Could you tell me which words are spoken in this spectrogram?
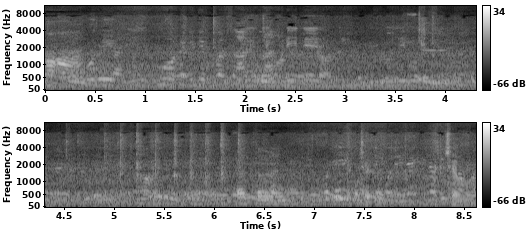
हाँ वो देख वो नेगेटिव पर सारे लाकड़ी ने अच्छा हुआ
